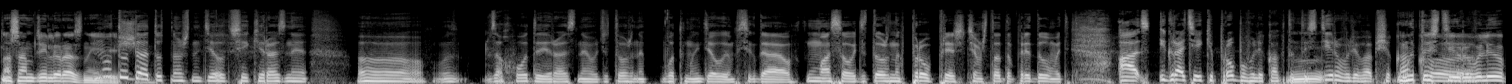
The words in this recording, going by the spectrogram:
на самом деле разные Ну, вещи. тут да, тут нужно делать всякие разные э, заходы и разные аудиторные. Вот мы делаем всегда массу аудиторных проб, прежде чем что-то придумать. А игротеки пробовали как-то, тестировали вообще? Как, Мы э, тестировали,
